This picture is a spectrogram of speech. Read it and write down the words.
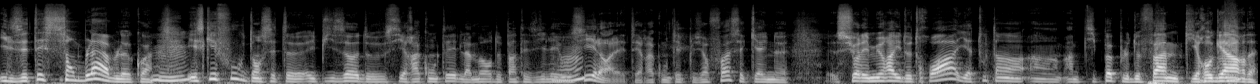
ils étaient semblables, quoi. Mhm. Et ce qui est fou dans cet euh, épisode aussi raconté de la mort de Penthésile mhm. aussi, alors elle a été racontée plusieurs fois, c'est qu'il y a une sur les murailles de Troie, il y a tout un, un, petit peuple de femmes qui mhm. regardent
